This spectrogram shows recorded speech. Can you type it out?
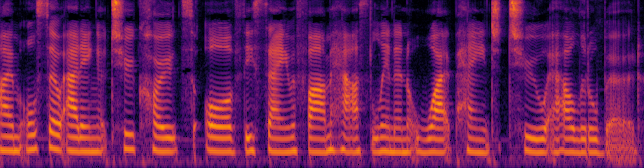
I'm also adding two coats of the same farmhouse linen white paint to our little bird.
